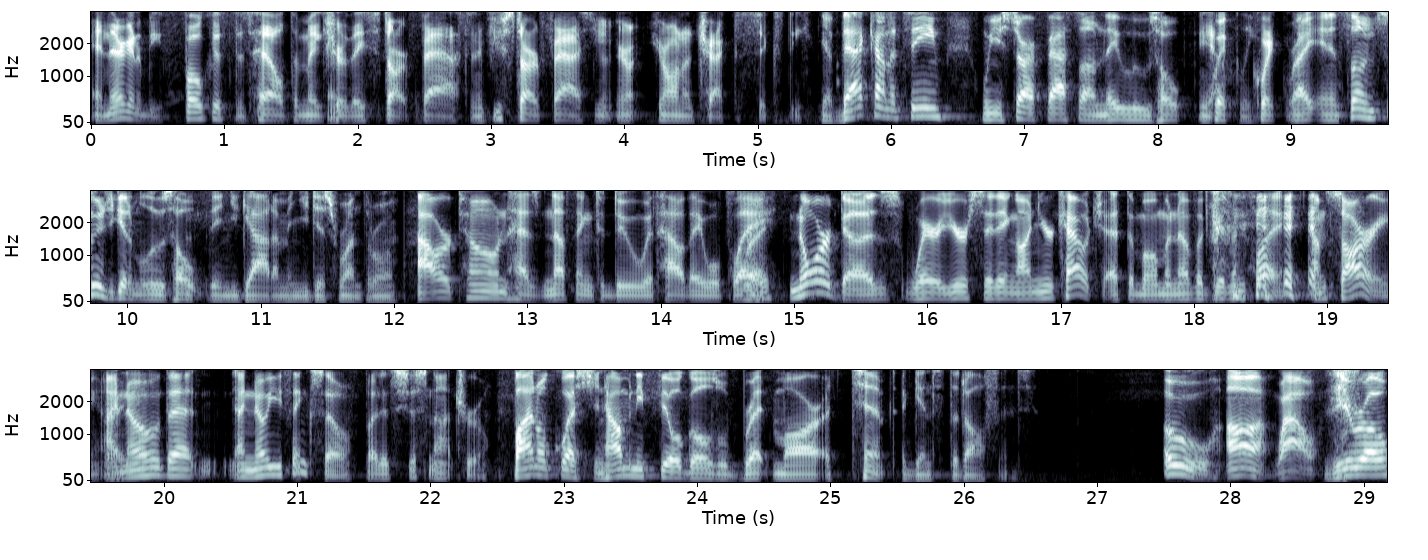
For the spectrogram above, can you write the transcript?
and they're going to be focused as hell to make sure they start fast. And if you start fast, you- you're, you're on a track to 60. Yeah, that kind of team, when you start fast on them, they lose hope Yeah, quickly. Quickly. Right? And as soon, as soon as you get them to lose hope, then you got them and you just run through them. Our tone has nothing to do with how they will play, Right. nor does where you're sitting on your couch at the moment of a given play. I'm sorry. I know that I know you think so, but it's just not true. Final question How many field goals will Brett Maher attempt against the Dolphins? Oh, ah, wow. Zero,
